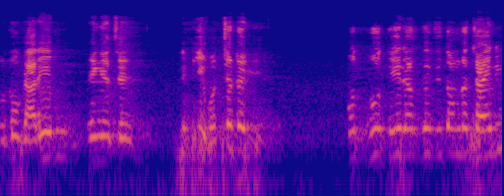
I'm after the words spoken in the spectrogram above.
দুটো গাড়ি ভেঙেছে। কি হচ্ছেটা কি? অদ্ভুত এই রাজনীতি তো আমরা চাইনি।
